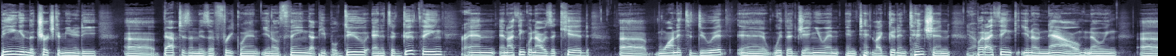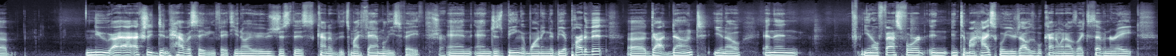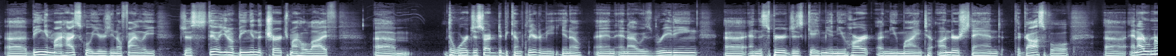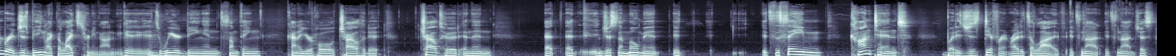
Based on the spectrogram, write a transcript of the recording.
being in the church community uh, baptism is a frequent you know thing that people do and it's a good thing Right. and and i think when i was a kid uh, wanted to do it uh, with a genuine intent like good intention. Yeah. but i think you know now knowing uh, knew I, I actually didn't have a saving faith you know? It was just this kind of it's my family's faith. Sure. and and just being wanting to be a part of it uh, got dunked you know? And then you know fast forward in into my high school years that was kind of when i was like seven or eight. Uh, being in my high school years you know finally just still you know being in the church my whole life um, the word just started to become clear to me you know and and i was reading uh, and the spirit just gave me a new heart a new mind to understand the gospel uh, and I remember it just being like the lights turning on. It's mm. weird being in something kind of your whole childhood, childhood, and then at at in just a moment it it's the same content, but it's just different, right? It's alive. It's not. It's not just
